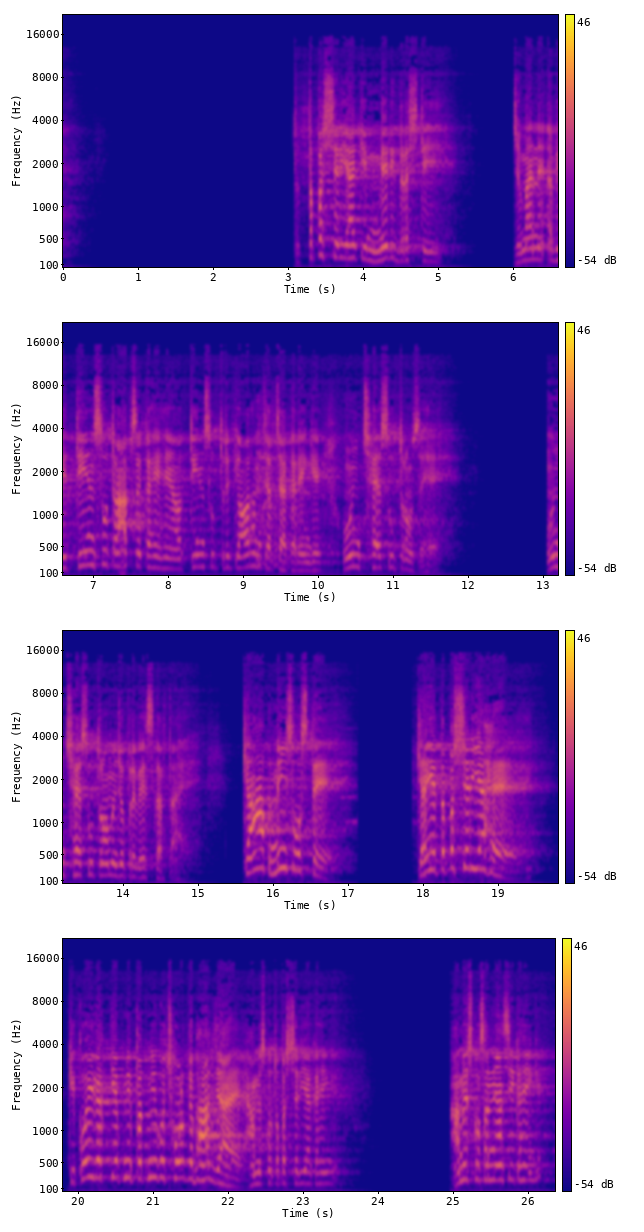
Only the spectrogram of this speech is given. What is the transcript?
तो तपश्चर्या की मेरी दृष्टि, जो मैंने अभी तीन सूत्र आपसे कहे हैं, और तीन सूत्र की और हम चर्चा करेंगे, उन छह सूत्रों से है। उन छह सूत्रों में जो प्रवेश करता है। क्या आप नहीं सोचते, क्या यह तपश्चर्या है? कि कोई व्यक्ति अपनी पत्नी को छोड़ के भाग जाए, हम इसको तपश्चर्या कहेंगे। हम इसको सन्यासी कहेंगे।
